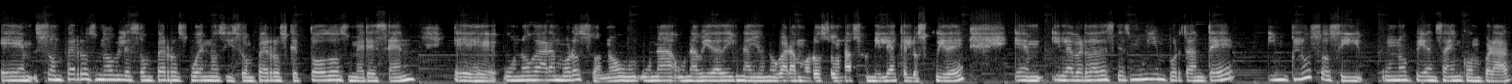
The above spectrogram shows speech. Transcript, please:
em, son perros nobles, son perros buenos y son perros que que todos merecen eh, un hogar amoroso, ¿no? Una, una, vida digna y un hogar amoroso, una familia que los cuide. Em, y la verdad es que es muy importante incluso si uno piensa en comprar,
